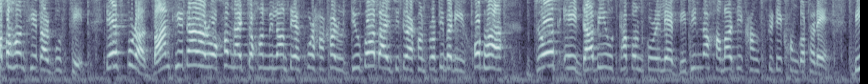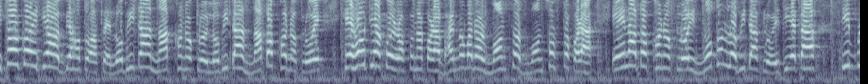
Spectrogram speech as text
আবাহন থিয়েটাৰ গোষ্ঠীত। তেজপুৰত বান থিয়েটাৰ আৰু অসম নাট্য সন্মিলন তেজপুৰ শাখাৰ উদ্যোগত আয়োজিত এখন প্ৰতিবাদী সভা য'ত এই দাবী উত্থাপন কৰিলে বিভিন্ন সামাজিক সাংস্কৃতিক সংগঠনে। বিতৰ্ক এতিয়া অব্যাহত আছে। লভিতা নাটখনক লৈ লভিতা নাটকখনক লৈ শেহতীয়াকৈ ৰচনা কৰা ভ্ৰাম্যমানৰ মঞ্চত মঞ্চস্থ কৰা। এই নাটকখনক লৈ নতুন লভিতাক লৈ যি এটা তীব্ৰ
